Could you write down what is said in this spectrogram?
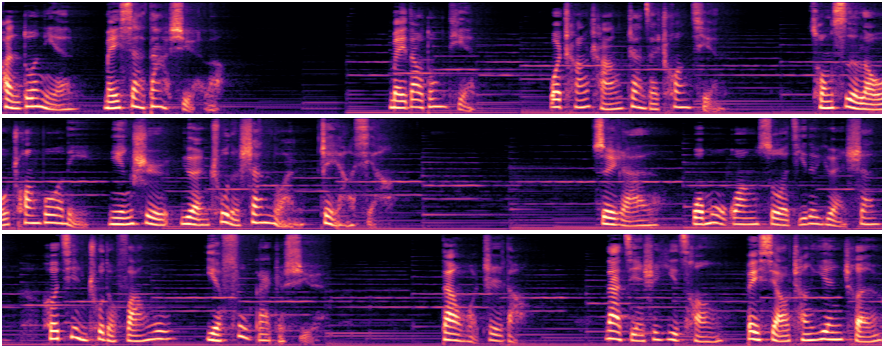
很多年没下大雪了。每到冬天，我常常站在窗前，从四楼窗玻璃凝视远处的山峦，这样想：虽然我目光所及的远山和近处的房屋也覆盖着雪，但我知道，那仅是一层被小城烟尘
